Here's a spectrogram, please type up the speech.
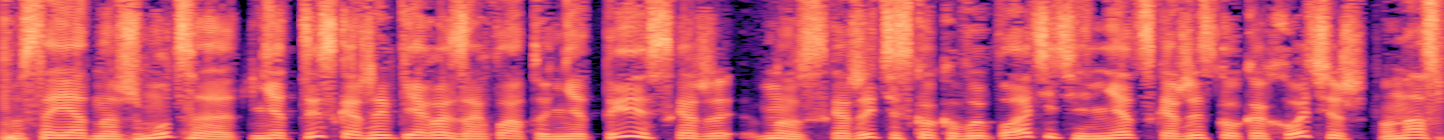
постоянно жмутся. Нет, ты скажи первую зарплату, нет, ты скажи, ну, скажите, сколько вы платите, нет, скажи, сколько хочешь. У нас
